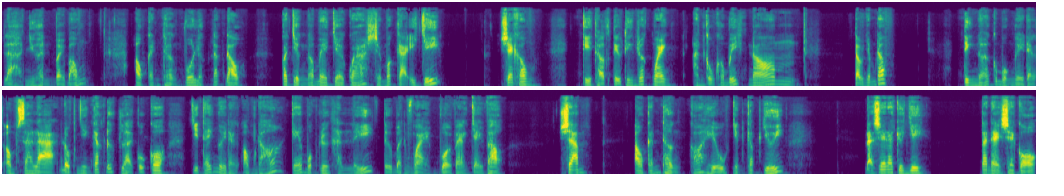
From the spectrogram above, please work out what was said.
là như hình với bóng. Âu Cánh Thần vô lực lắc đầu. Có chừng nó mê chơi quá sẽ mất cả ý chí. Sẽ không, Kỳ thật Tiểu Thiên rất ngoan, anh cũng không biết nó... Tổng giám đốc. Tiếng nói của một người đàn ông xa lạ đột nhiên cắt đứt lời của cô, chỉ thấy người đàn ông đó kéo một rương hành lý từ bên ngoài vội vàng chạy vào. Sam, Âu Cánh Thần có hiểu nhìn cấp dưới. Đã xảy ra chuyện gì? Tai nạn xe cộ.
